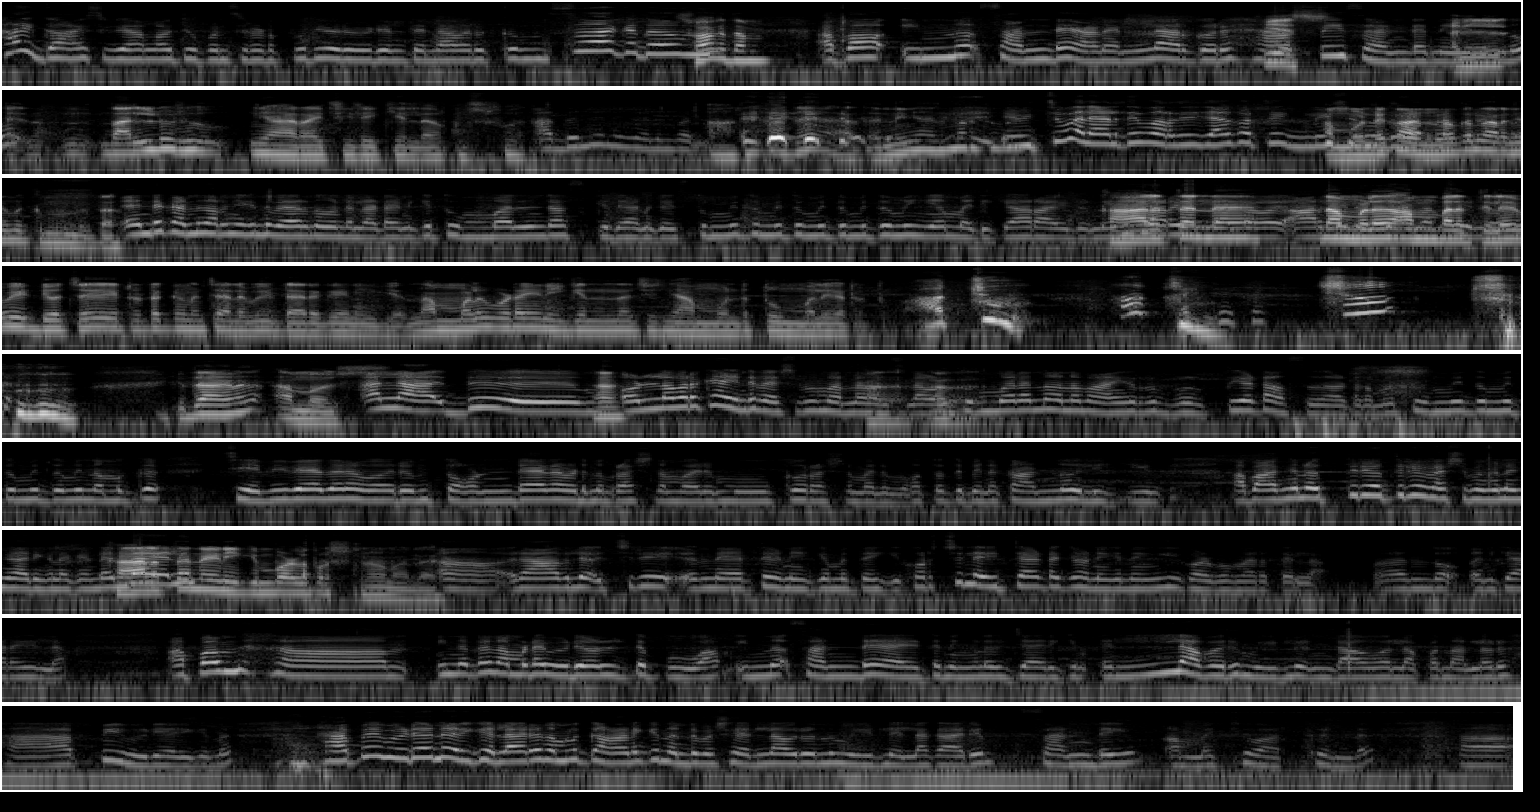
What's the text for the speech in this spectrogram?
Hi guys we are love to പൺസിനോട് പുതിയൊരു വീഡിയോയിലേക്ക് എല്ലാവർക്കും സ്വാഗതം. സ്വാഗതം. അപ്പൊ ഇന്ന് സൺഡേ ആണ്. എല്ലാവർക്കും ഒരു ഹാപ്പി സൺഡേ നേരുന്നു നല്ലൊരു ഞായറാഴ്ചയിലേക്ക് എല്ലാവർക്കും സ്വാഗതം. ഞാനും പറഞ്ഞു. ഇച്ചു മലയാളത്തിൽ പറഞ്ഞു. ഞാൻ കുറച്ച് ഇംഗ്ലീഷ് അമ്മൂന്റെ കണ്ണൊക്കെ നിറഞ്ഞു നിൽക്കുന്നുണ്ട് എന്റെ കണ്ണ് നിറഞ്ഞിരിക്കുന്നത് വേറെ ഒന്നും കൊണ്ടല്ല എനിക്ക് തുമ്മലിന്റെ അസ്കിതയാണ് ഗൈസ് തുമ്മി തുമ്മി തുമ്മി തുമ്മി തുമ്മി ഞാൻ മരിക്കാറായിട്ടുണ്ട്. കാലത്ത് തന്നെ നമ്മൾ അമ്പലത്തിലെ വെടിവെച്ച് കേട്ടിട്ടൊക്കെയാണ് ചില വീട്ടുകാരൊക്കെ എണീക്കുക. നമ്മളിവിടെ എണീക്കുന്ന വെച്ച് കഴിഞ്ഞാൽ അമ്മൂന്റെ തുമ്മൽ കേട്ടിട്ട് അച്ചു അച്ചു. ഇതാണ് അമോഷ് അല്ല ഇത് ഉള്ളവർക്ക് അതിന്റെ വിഷമം പറഞ്ഞാൽ മനസ്സിലാവും തുമ്മലെന്ന് പറഞ്ഞാൽ ഭയങ്കര വൃത്തിയായിട്ട് അസുഖമാട്ടോ നമ്മൾ തുമ്മി തുമ്മി തുമ്മി തുമ്മി നമുക്ക് ചെവി വേദന വരും തൊണ്ടയുടെ അവിടുന്ന് പ്രശ്നം വരും മൂക്ക് പ്രശ്നം വരും മൊത്തത്തിൽ പിന്നെ കണ്ണൊലിക്കും. അപ്പൊ അങ്ങനെ ഒത്തിരി ഒത്തിരി വിഷമങ്ങളും കാര്യങ്ങളൊക്കെ ഉണ്ട്. എണീക്കുമ്പോൾ പ്രശ്നമാണല്ലേ? ആ രാവിലെ ഇച്ചിരി നേരത്തെ എണീക്കുമ്പോഴത്തേക്ക് കുറച്ച് ലേറ്റ് ആയിട്ടൊക്കെ എണീക്കുന്നെങ്കിൽ കുഴപ്പം വരത്തില്ല. എന്തോ എനിക്കറിയില്ല. അപ്പം ഇന്നത്തെ നമ്മുടെ വീഡിയോയിലിട്ട് പോവാം. ഇന്ന് സൺഡേ ആയിട്ട് നിങ്ങൾ വിചാരിക്കും എല്ലാവരും വീട്ടിൽ ഉണ്ടാവുമല്ലോ. അപ്പം നല്ലൊരു ഹാപ്പി വീഡിയോ ആയിരിക്കുന്നത് ഹാപ്പി വീഡിയോ തന്നെ ആയിരിക്കും. എല്ലാവരും നമ്മൾ കാണിക്കുന്നുണ്ട്. പക്ഷെ എല്ലാവരും ഒന്നും വീട്ടിലില്ല. കാര്യം സൺഡേയും അമ്മയ്ക്ക് വർക്ക് ഉണ്ട്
